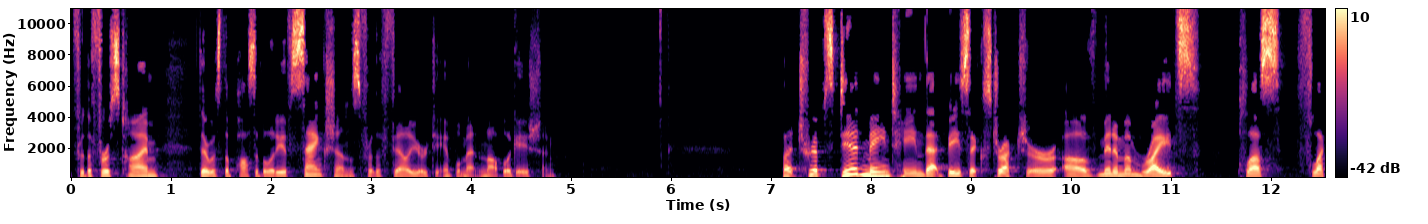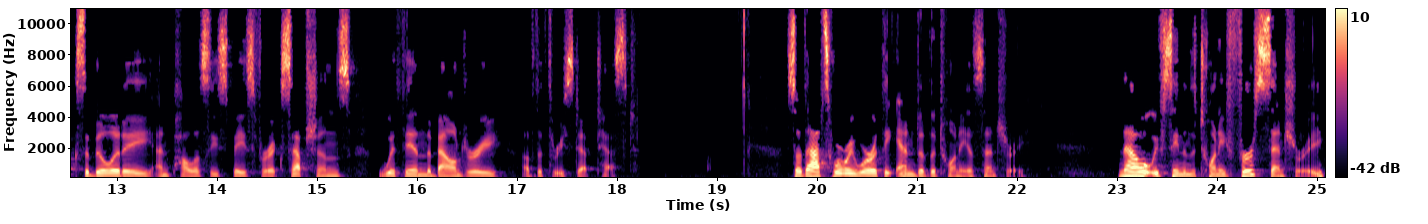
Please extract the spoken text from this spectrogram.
for the first time, there was the possibility of sanctions for the failure to implement an obligation. But TRIPS did maintain that basic structure of minimum rights plus flexibility and policy space for exceptions within the boundary of the three-step test. So that's where we were at the end of the 20th century. Now what we've seen in the 21st century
